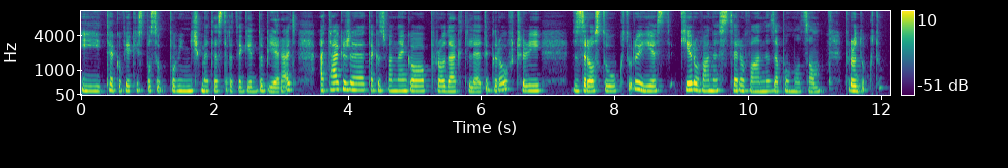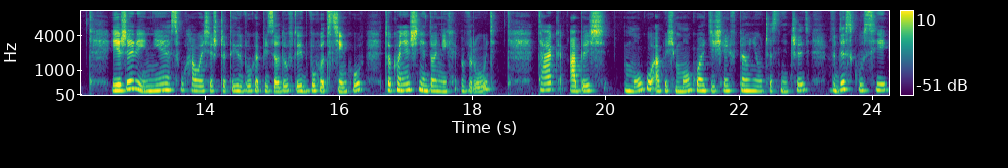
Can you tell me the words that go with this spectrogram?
i tego, w jaki sposób powinniśmy te strategie dobierać, a także tak zwanego product-led growth, czyli wzrostu, który jest kierowany, sterowany za pomocą produktu. Jeżeli nie słuchałeś jeszcze tych dwóch epizodów, tych dwóch odcinków, to koniecznie do nich wróć, tak abyś mógł, abyś mogła dzisiaj w pełni uczestniczyć w dyskusji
